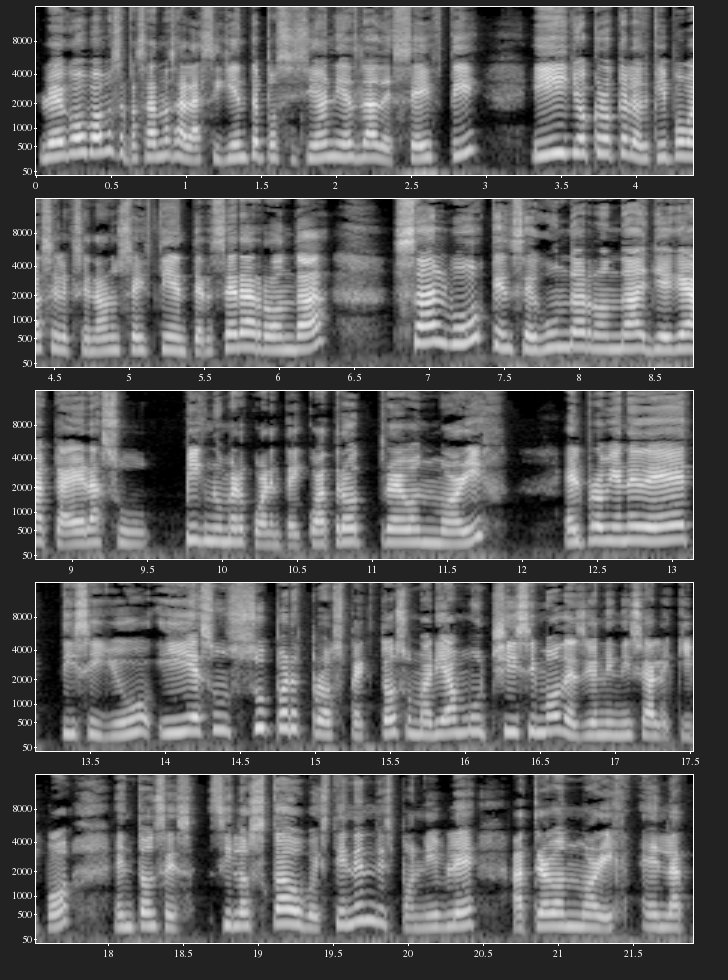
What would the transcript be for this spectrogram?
Luego vamos a pasarnos a la siguiente posición y es la de safety. Y yo creo que el equipo va a seleccionar un safety en tercera ronda, salvo que en segunda ronda llegue a caer a su pick número 44, Trevon Morig. Él proviene de TCU y es un súper prospecto, sumaría muchísimo desde un inicio al equipo. Entonces, si los Cowboys tienen disponible a Trevon Morig en la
